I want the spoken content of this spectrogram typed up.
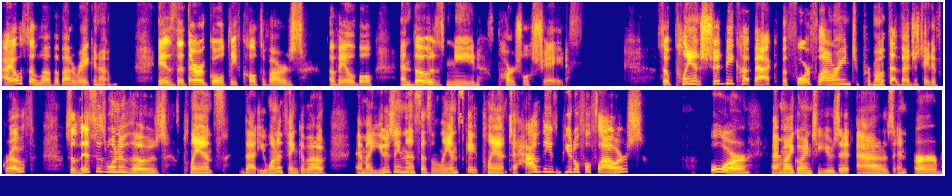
I also love about oregano is that there are gold leaf cultivars available and those need partial shade. So plants should be cut back before flowering to promote that vegetative growth. So this is one of those plants that you want to think about. Am I using this as a landscape plant to have these beautiful flowers? Or am I going to use it as an herb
